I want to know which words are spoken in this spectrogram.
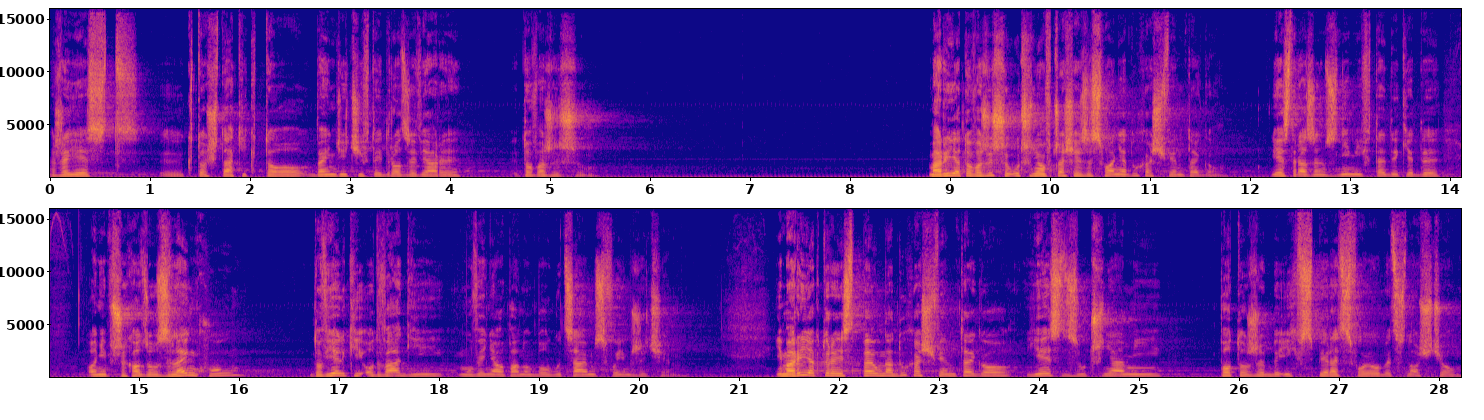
że jest y, ktoś taki, kto będzie Ci w tej drodze wiary towarzyszył. Maryja towarzyszy uczniom w czasie zesłania Ducha Świętego. Jest razem z nimi wtedy, kiedy oni przychodzą z lęku do wielkiej odwagi mówienia o Panu Bogu całym swoim życiem. I Maryja, która jest pełna Ducha Świętego, jest z uczniami po to, żeby ich wspierać swoją obecnością,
